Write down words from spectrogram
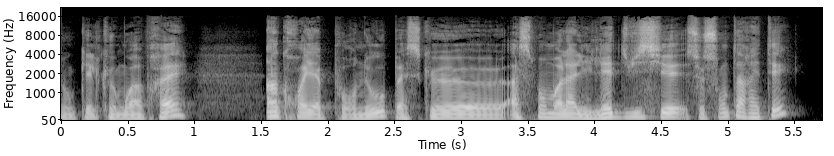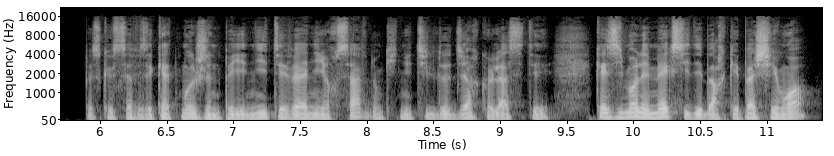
donc quelques mois après. Incroyable pour nous parce que euh, à ce moment-là, les lettres d'huissier se sont arrêtées parce que ça faisait quatre mois que je ne payais ni TVA ni URSAF, donc inutile de dire que là, c'était quasiment les mecs s'ils débarquaient pas chez moi.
